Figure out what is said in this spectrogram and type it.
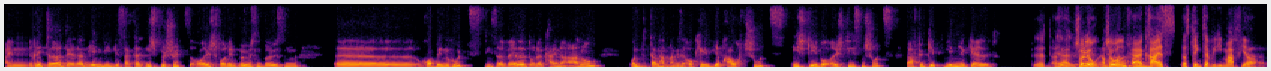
ein Ritter, der dann irgendwie gesagt hat, ich beschütze euch vor den bösen, bösen äh, Robin Hoods dieser Welt oder keine Ahnung. Und dann hat man gesagt, okay, ihr braucht Schutz, ich gebe euch diesen Schutz, dafür gebt ihr mir Geld. Äh, also, Entschuldigung, Entschuldigung Anfang, Herr Kreis, das klingt ja wie die Mafia. Ja,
